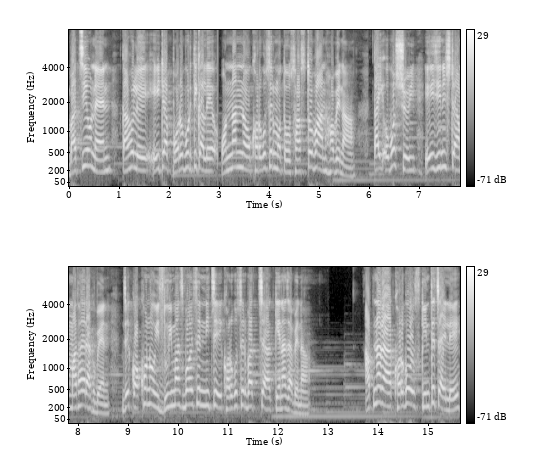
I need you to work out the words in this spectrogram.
বাঁচিয়েও নেন, তাহলে এইটা পরবর্তীকালে অন্যান্য খরগোশের মতো স্বাস্থ্যবান হবে না। তাই অবশ্যই এই জিনিসটা মাথায় রাখবেন যে কখনোই দুই মাস বয়সের নিচে খরগোশের বাচ্চা কেনা যাবে না। আপনারা খরগোশ কিনতে চাইলে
